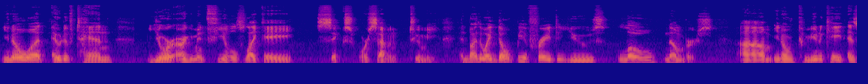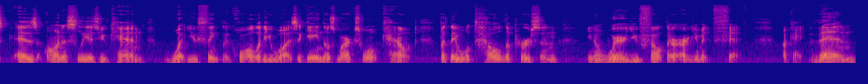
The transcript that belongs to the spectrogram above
you know what, out of 10, your argument feels like a 6 or 7 to me. And by the way, don't be afraid to use low numbers. Um, you know, communicate as, as honestly as you can what you think the quality was. Again, those marks won't count, but they will tell the person, you know, where you felt their argument fit. Okay, then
